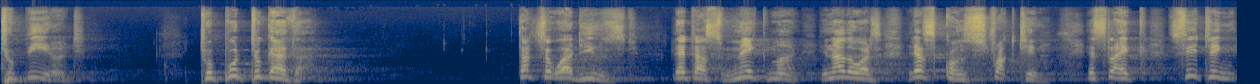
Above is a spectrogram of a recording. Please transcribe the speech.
to build, to put together. That's the word used. Let us make man. In other words, let's construct him. It's like sitting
